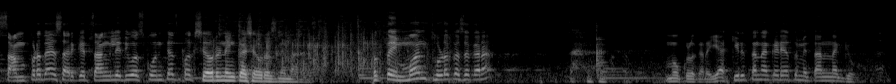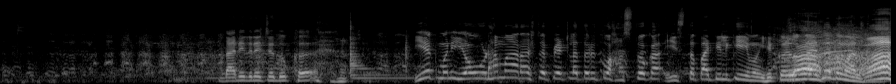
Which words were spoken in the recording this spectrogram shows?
संप्रदाय सारखे चांगले दिवस कोणत्याच पक्षावर नाही कशावरच नाही महाराज फक्त हे मन थोडं कसं करा? मोकळं करा. या कीर्तनाकडे या तुम्ही तान्ना घेऊ दारिद्र्याचे दुःख. एक म्हणे एवढा महाराष्ट्र पेटला तरी तू हसतो का? हिस्त पाटील की मग हे कळलं पाहिजे ना तुम्हाला.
